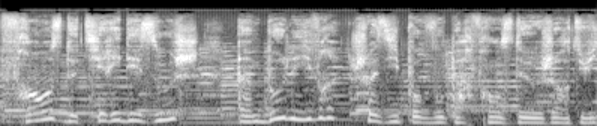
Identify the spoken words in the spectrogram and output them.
France de Thierry Desouches, un beau livre choisi pour vous par France 2 aujourd'hui.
